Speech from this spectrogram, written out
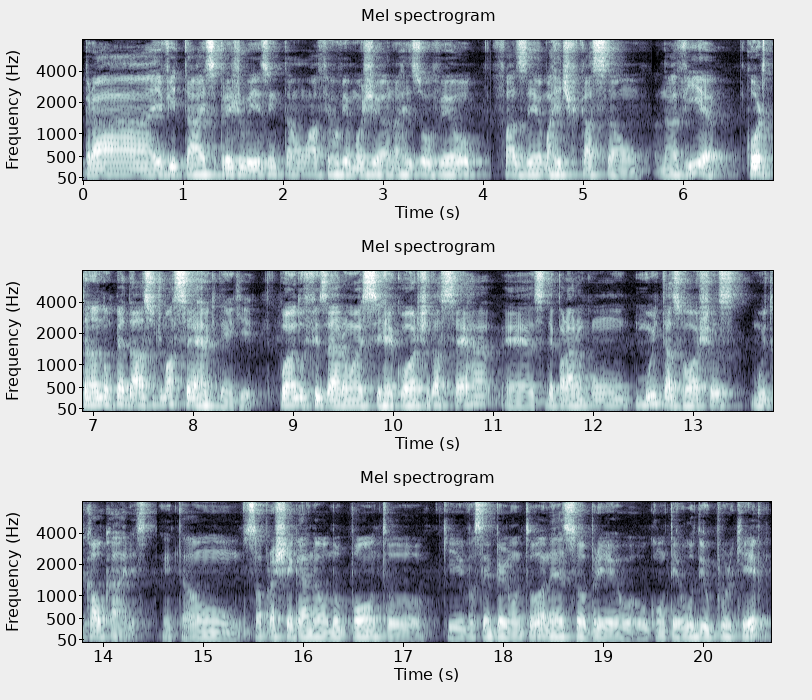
Para evitar esse prejuízo, então a ferrovia Mogiana resolveu fazer uma retificação na via, cortando um pedaço de uma serra que tem aqui. Quando fizeram esse recorte da serra, é, se depararam com muitas rochas muito calcárias. Então, só para chegar no, no, ponto que você me perguntou, né, sobre o, o conteúdo e o porquê,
